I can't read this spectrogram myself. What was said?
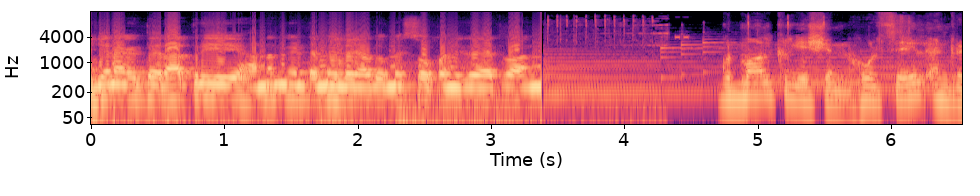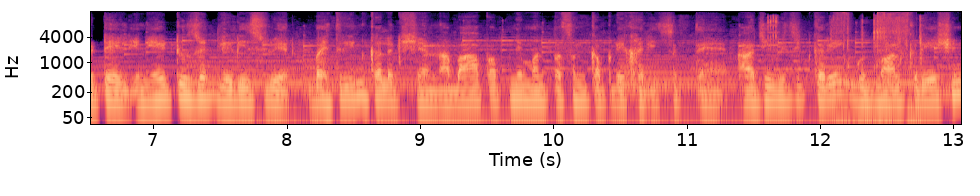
ಈಗೇನಾಗುತ್ತೆ, ರಾತ್ರಿ ಹನ್ನೊಂದು ಗಂಟೆ ಮೇಲೆ ಯಾವುದೋ ಮೆಸ್ ಓಪನ್ ಇದೆ ಅಥವಾ Gudmal creation wholesale and retail in A to Z ladies wear बेहतरीन कलेक्शन अब आप अपने मनपसंद कपड़े खरीद सकते हैं। आज ही विज़िट करें Gudmal creation,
